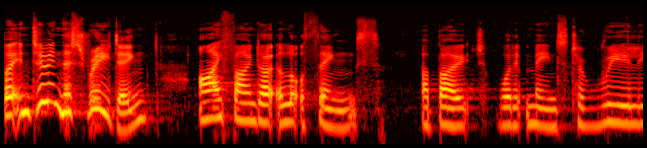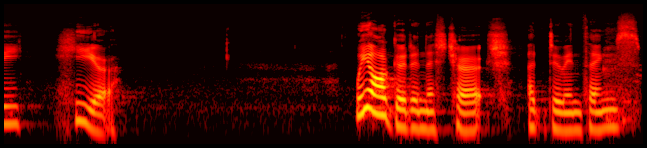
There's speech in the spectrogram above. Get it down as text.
But in doing this reading, I found out a lot of things about what it means to really hear we are good in this church at doing things.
